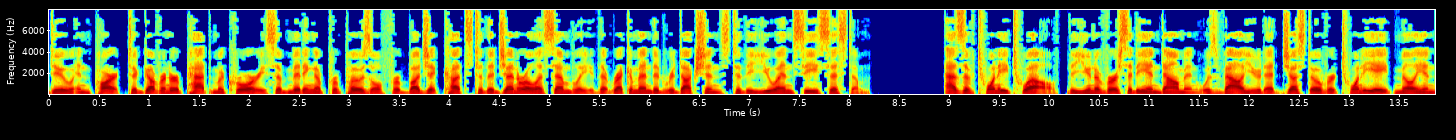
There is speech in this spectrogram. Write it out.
due in part to Governor Pat McCrory submitting a proposal for budget cuts to the General Assembly that recommended reductions to the UNC system. As of 2012, the university endowment was valued at just over $28 million.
